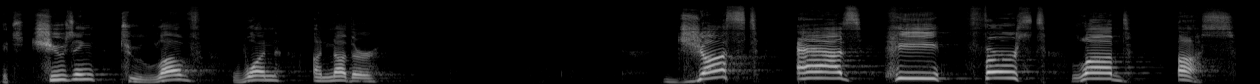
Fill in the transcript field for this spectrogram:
It's choosing to love one another just as he first loved us.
